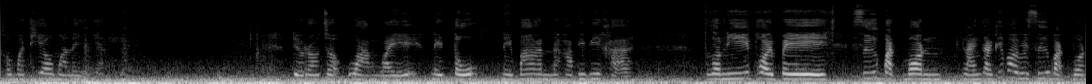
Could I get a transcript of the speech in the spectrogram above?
เขามาเที่ยวมาอะไรอย่างเงี้ยเดี๋ยวเราจะวางไว้ในโต๊ะในบ้านนะคะ พี่ๆค่ะตอนนี้พลอยไปซื้อบัตรบอล หลังจากที่พลอยไปซื้อบัตรบอล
